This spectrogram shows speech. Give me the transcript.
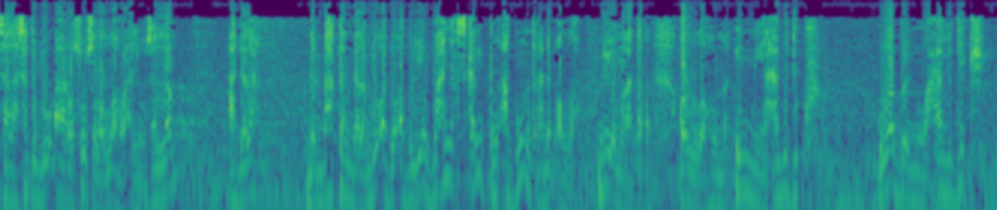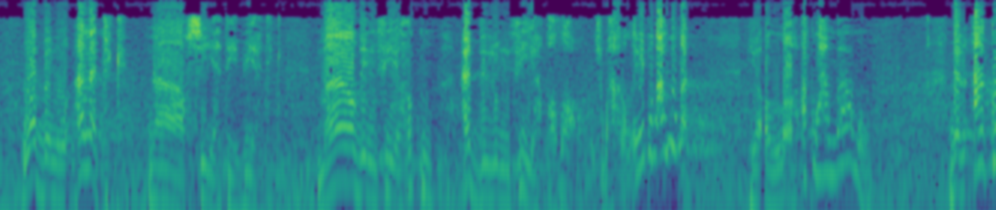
salah satu doa Rasul Shallallahu alaihi wasallam adalah dan bahkan dalam doa-doa beliau banyak sekali pengagungan terhadap Allah. Beliau mengatakan, Allahumma inni abduk wa banu abdik wa banu amatik nasiyati biyadik madin fi hukmu adlun fi qada. Subhanallah. Ini pengagungan. Ya Allah, aku hambamu. Dan aku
